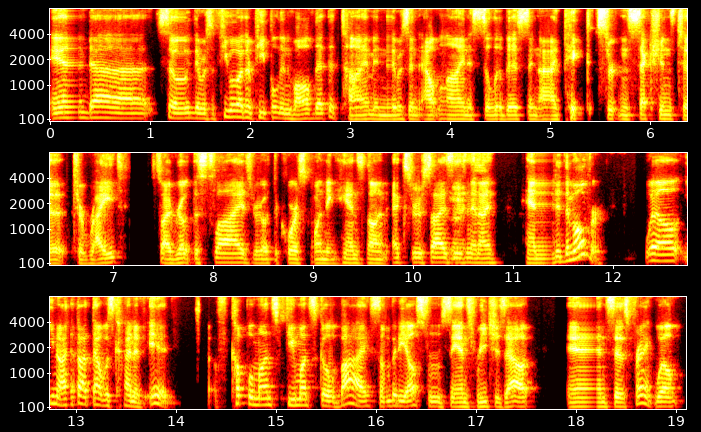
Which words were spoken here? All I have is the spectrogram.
And uh, so there was a few other people involved at the time, and there was an outline, a syllabus, and I picked certain sections to to write. So I wrote the slides, wrote the corresponding hands-on exercises, nice. and I handed them over. Well, you know, I thought that was kind of it. A couple months, few months go by, somebody else from SANS reaches out and says, Frank, well,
